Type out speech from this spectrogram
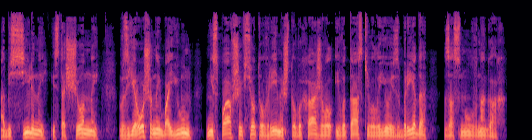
Обессиленный, истощенный, взъерошенный баюн, не спавший все то время, что выхаживал и вытаскивал ее из бреда, заснул в ногах.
